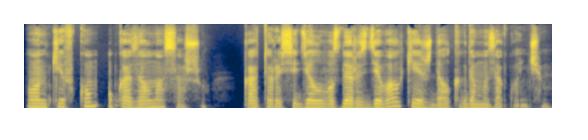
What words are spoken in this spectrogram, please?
Он кивком указал на Сашу, который сидел возле раздевалки и ждал, когда мы закончим.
